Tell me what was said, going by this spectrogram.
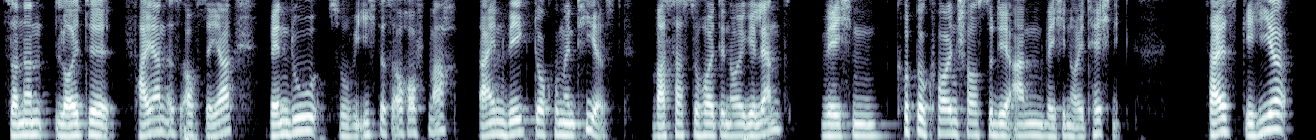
sondern Leute feiern es auch sehr, wenn du, so wie ich das auch oft mache, deinen Weg dokumentierst. Was hast du heute neu gelernt? Welchen Kryptocoin schaust du dir an? Welche neue Technik? Das heißt, geh hier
